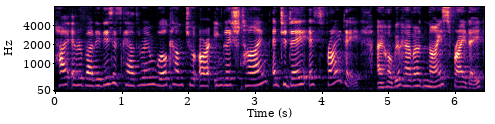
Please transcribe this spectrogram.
Hi everybody, this is Catherine. Welcome to our English time. And today is Friday. I hope you have a nice Friday.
